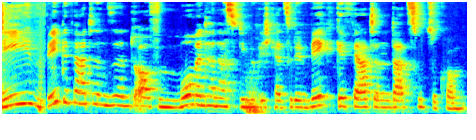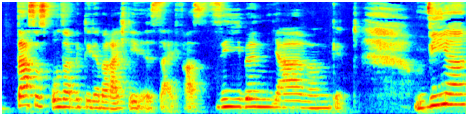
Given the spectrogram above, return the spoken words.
Die Weggefährtinnen sind offen. Momentan hast du die Möglichkeit, zu den Weggefährtinnen dazu zu kommen. Das ist unser Mitgliederbereich, den es seit fast sieben Jahren gibt. Wir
